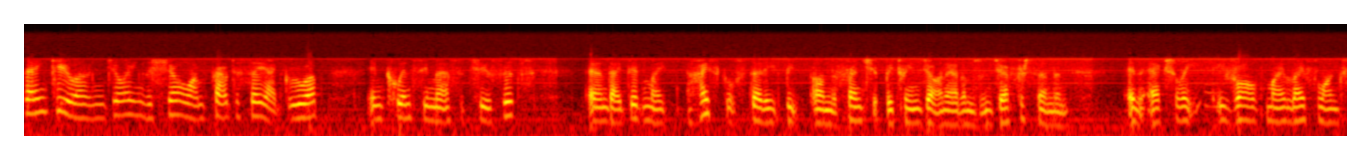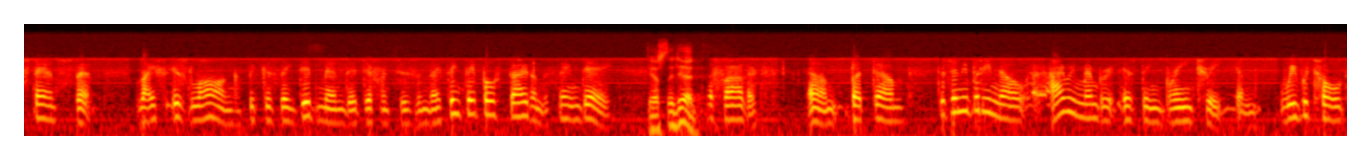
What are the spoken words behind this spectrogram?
Thank you. I'm enjoying the show. I'm proud to say I grew up in Quincy, Massachusetts, and I did my high school study be- on the friendship between John Adams and Jefferson, and and actually evolved my lifelong stance that life is long because they did mend their differences, and I think they both died on the same day. Yes, they did. The father. Um, but um, does anybody know? I remember it as being Braintree, and we were told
